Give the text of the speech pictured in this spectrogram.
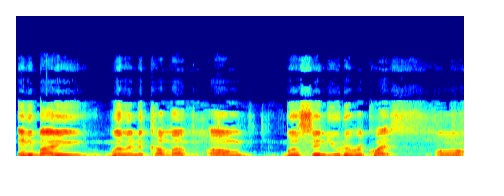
anybody willing to come up, um, we'll send you the request, or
